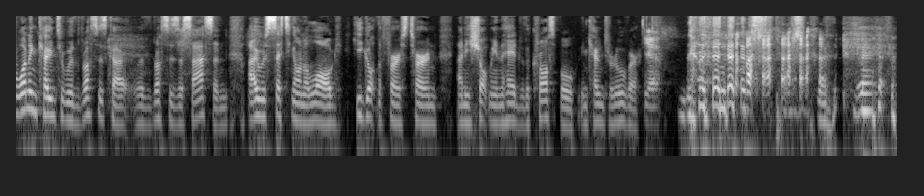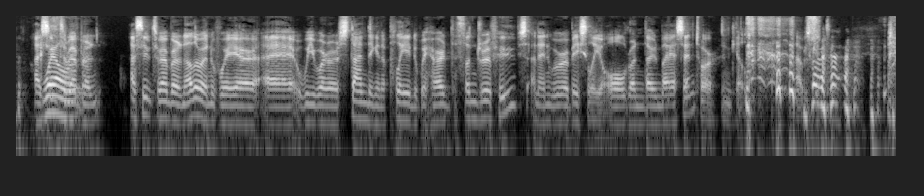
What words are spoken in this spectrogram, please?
one encounter with Russ's car- with Russ's assassin. I was sitting on a log. He got the first turn, and he shot me in the head with a crossbow. Encounter over. Yeah. Yeah. I seem Well- to remember. I seem to remember another one where uh, we were standing in a plain, we heard the thunder of hooves, and then we were basically all run down by a centaur and killed. That was.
